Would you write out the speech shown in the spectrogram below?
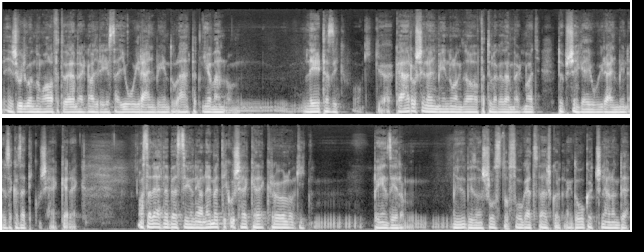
és úgy gondolom alapvetően emberek nagy része jó irányba indul át, tehát nyilván létezik, akik káros irányba indulnak, de alapvetőleg az emberek nagy többsége jó irányba ezek az etikus hackerek. Aztán lehetne beszélni a nem etikus hackerekről, akik pénzért bizonyos rossz szolgáltatásokat, meg dolgokat csinálnak, de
